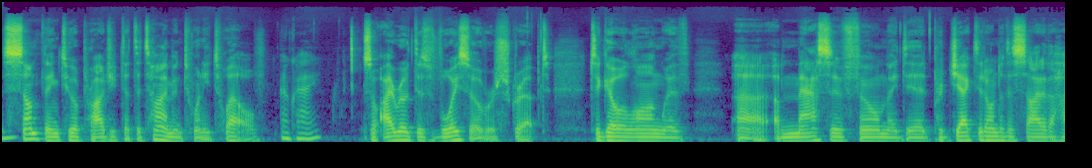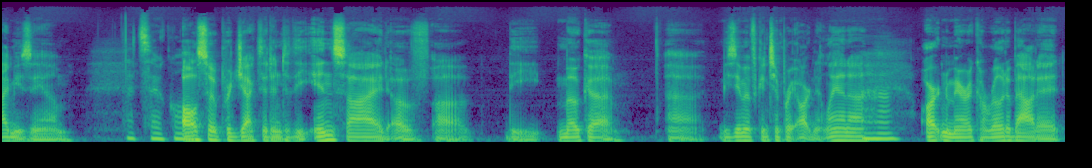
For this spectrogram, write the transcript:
something to a project at the time in 2012. Okay. So I wrote this voiceover script to go along with uh, a massive film they did, projected onto the side of the High Museum, That's so cool. also projected into the inside of uh, the MoCA uh, Museum of Contemporary Art in Atlanta. Uh-huh. Art in America wrote about it.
